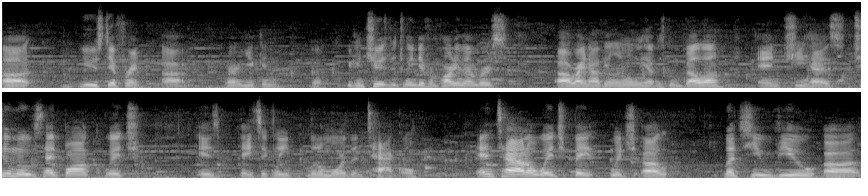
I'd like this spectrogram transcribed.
uh, use different, uh, or you can you can choose between different party members. Uh, right now, the only one we have is Goombella, and she has two moves: Head Bonk, which is basically little more than tackle, and tattle, which which uh, lets you view uh,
